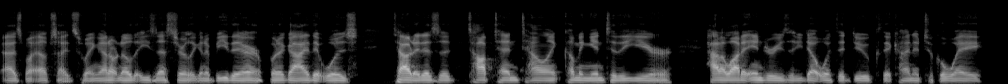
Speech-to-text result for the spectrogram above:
as my upside swing. I don't know that he's necessarily going to be there, but a guy that was touted as a top 10 talent coming into the year, had a lot of injuries that he dealt with at Duke that kind of took away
